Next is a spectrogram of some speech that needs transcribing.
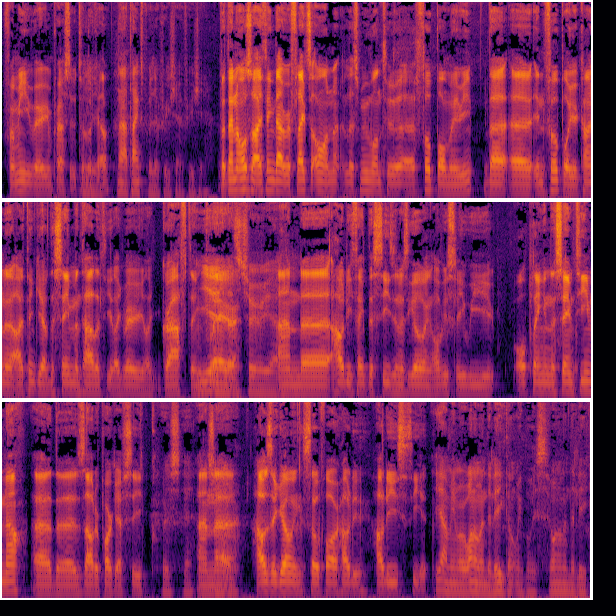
for me, very impressive to look yeah. at. Nah, thanks, boys. I appreciate, appreciate. But then also, I think that reflects on. Let's move on to uh, football, maybe. That uh, in football, you're kind of. I think you have the same mentality, like very like grafting Yeah, player. that's true. Yeah. And uh, how do you think this season is going? Obviously, we all playing in the same team now, uh, the Zuider Park FC. of course, yeah. And So- uh, how's it going so far? How do you, how do you see it? yeah, I mean, we want to win the league, don't we, boys? We want to win the league.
